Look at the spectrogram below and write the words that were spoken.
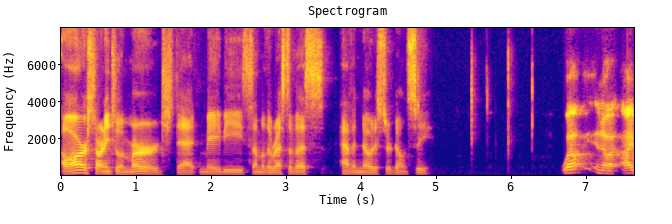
are starting to emerge that maybe some of the rest of us haven't noticed or don't see? Well, you know, I,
